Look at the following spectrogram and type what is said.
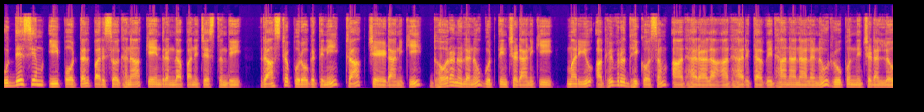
ఉద్దేశ్యం ఈ పోర్టల్ పరిశోధన కేంద్రంగా పనిచేస్తుంది. రాష్ట్ర పురోగతిని ట్రాక్ చేయడానికి ధోరణులను గుర్తించడానికి మరియు అభివృద్ధి కోసం ఆధారాల ఆధారిత విధానాలను రూపొందించడంలో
